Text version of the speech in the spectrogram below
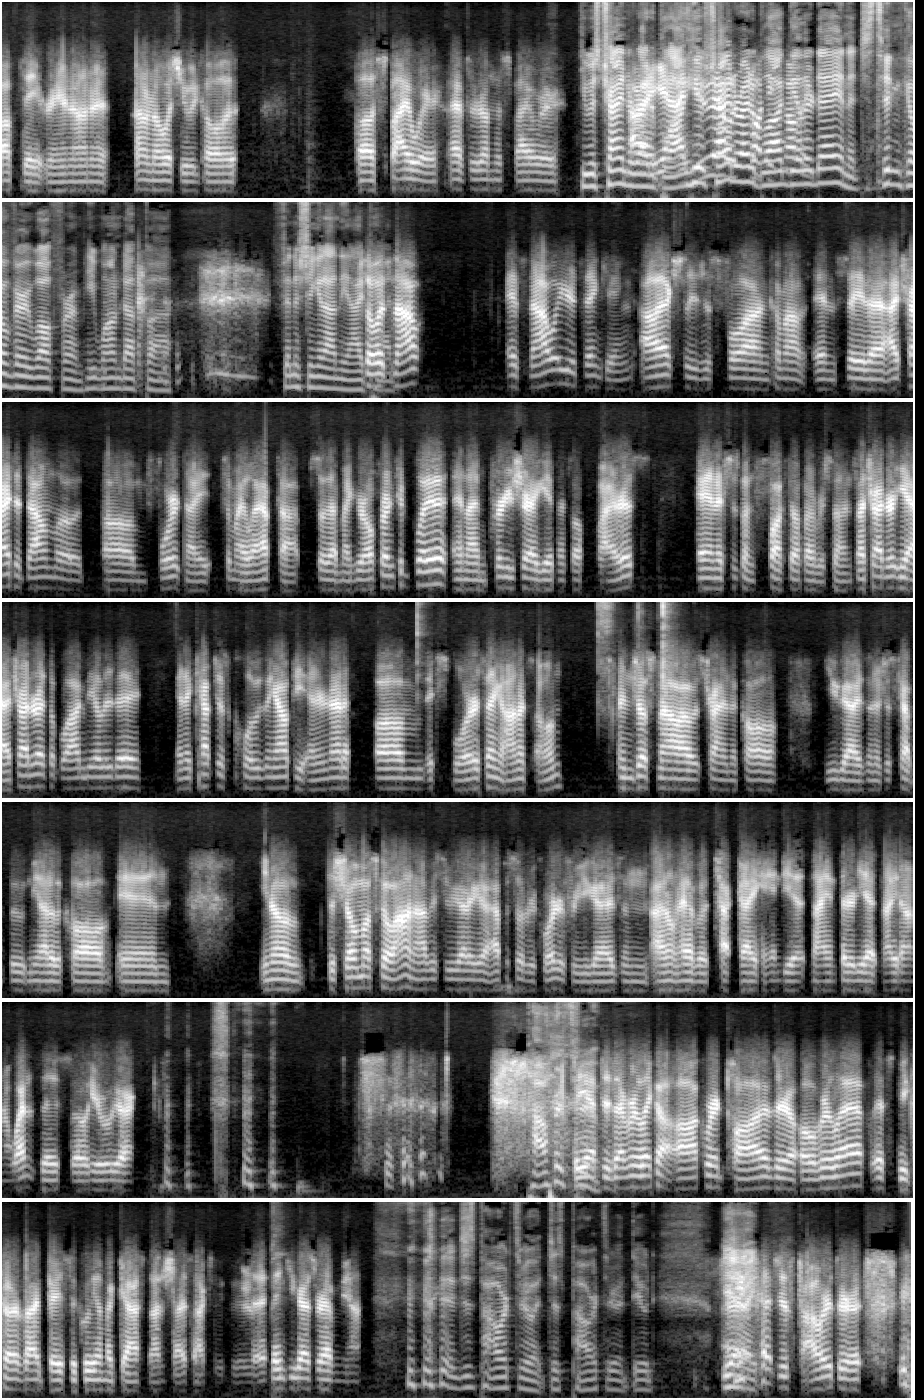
update ran on it. I don't know what you would call it. Uh, spyware. I have to run the spyware. He was trying to write right, a yeah, blog. He was trying to write a blog the other day, and it just didn't go very well for him. He wound up uh, finishing it on the iPad. So it's not it's not what you're thinking. I'll actually just full on come out and say that I tried to download um, Fortnite to my laptop so that my girlfriend could play it, and I'm pretty sure I gave myself a virus, and it's just been fucked up ever since. I tried to yeah, I tried to write the blog the other day, and it kept just closing out the Internet um, Explorer thing on its own, and just now I was trying to call you guys, and it just kept booting me out of the call, and you know the show must go on. Obviously, we got to get an episode recorded for you guys, and I don't have a tech guy handy at 9:30 at night on a Wednesday, so here we are. Power So through. yeah, if there's ever like an awkward pause or an overlap, it's because I basically am a guest on Chi Sox Weekly today. Thank you guys for having me on. just power through it. Just power through it, dude. Yeah. All right. just power through it.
